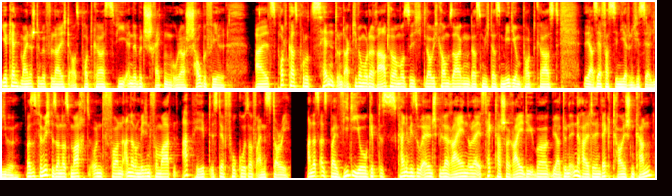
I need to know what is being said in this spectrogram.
Ihr kennt meine Stimme vielleicht aus Podcasts wie Ende mit Schrecken oder Schaubefehl. Als Podcast-Produzent und aktiver Moderator muss ich, glaube ich, kaum sagen, dass mich das Medium-Podcast ja sehr fasziniert und ich es sehr liebe. Was es für mich besonders macht und von anderen Medienformaten abhebt, ist der Fokus auf eine Story. Anders als bei Video gibt es keine visuellen Spielereien oder Effekthascherei, die über ja, dünne Inhalte hinwegtäuschen kann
